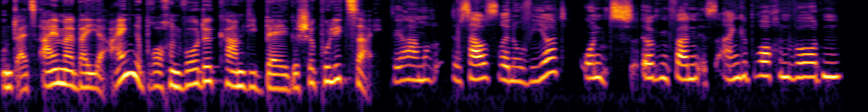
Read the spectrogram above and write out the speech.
Und als einmal bei ihr eingebrochen wurde, kam die belgische Polizei. Wir haben das Haus renoviert und irgendwann ist eingebrochen worden.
